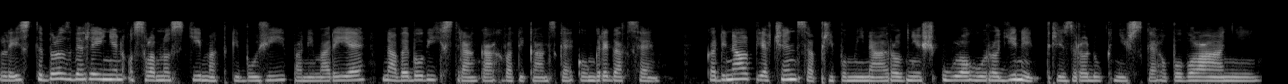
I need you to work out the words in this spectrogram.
List byl zveřejněn o slavnosti Matky Boží, Pany Marie, na webových stránkách Vatikánské kongregace. Kardinál Piacenza připomíná rovněž úlohu rodiny při zrodu kněžského povolání.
